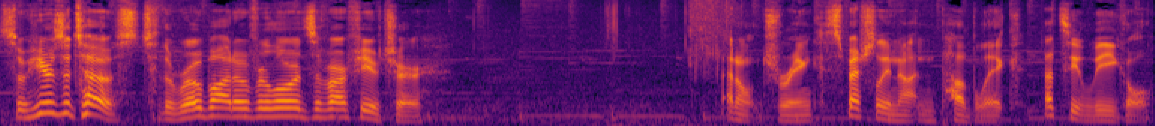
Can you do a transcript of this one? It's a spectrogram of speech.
So here's a toast to the robot overlords of our future. I don't drink, especially not in public. That's illegal.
